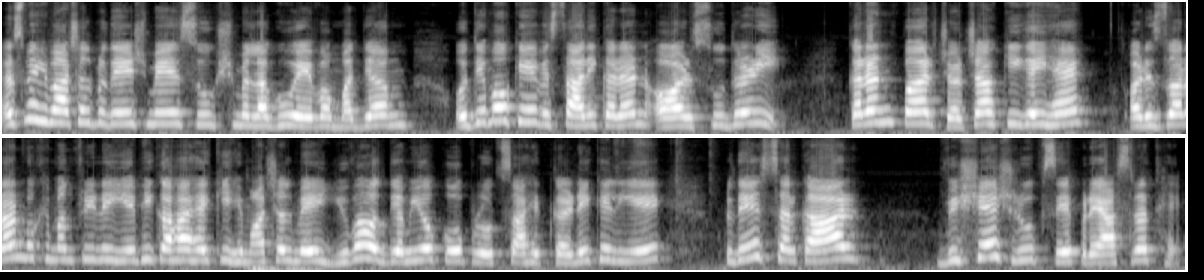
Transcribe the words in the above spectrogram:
इसमें हिमाचल प्रदेश में सूक्ष्म, लघु एवं मध्यम उद्यमों के विस्तारीकरण और सुदृढ़ीकरण पर चर्चा की गई है और इस दौरान मुख्यमंत्री ने यह भी कहा है कि हिमाचल में युवा उद्यमियों को प्रोत्साहित करने के लिए प्रदेश सरकार विशेष रूप से प्रयासरत है।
